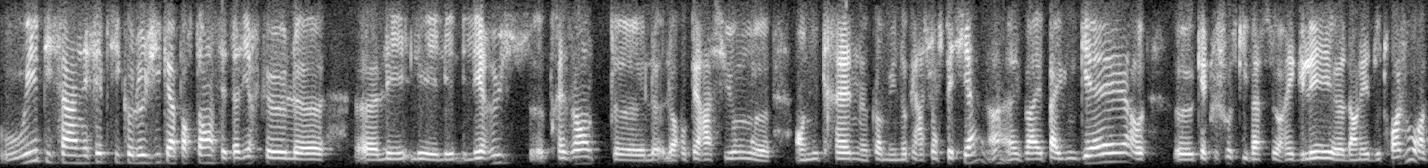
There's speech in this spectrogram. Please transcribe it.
oui, puis ça a un effet psychologique important, c'est-à-dire que le, euh, les, Russes présentent euh, leur opération euh, en Ukraine comme une opération spéciale. Hein, pas une guerre, quelque chose qui va se régler dans les deux trois jours, hein,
